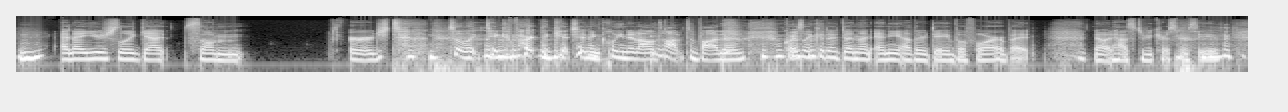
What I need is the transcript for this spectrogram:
mm-hmm. and I usually get some urge to, to like take apart the kitchen and clean it all top to bottom. Of course, I could have done that any other day before, but no, it has to be Christmas Eve.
